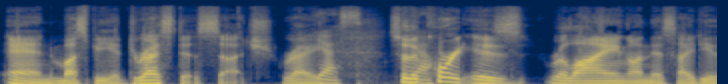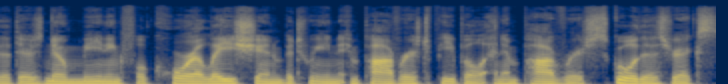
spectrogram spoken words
and must be addressed as such, right? Yes. So the Yeah. court is relying on this idea that there's no meaningful correlation between impoverished people and impoverished school districts.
